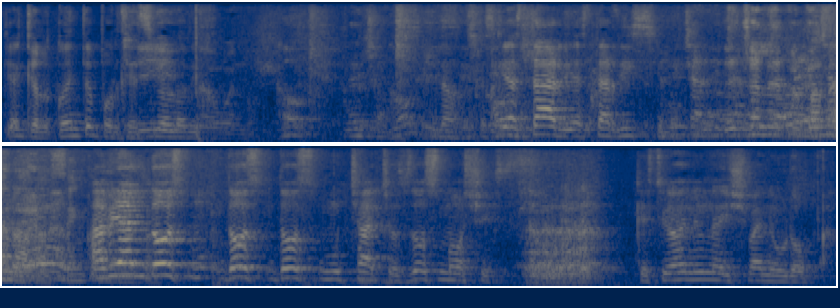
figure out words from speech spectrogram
¿Quieren que lo cuente? Porque sí, lo dijo. ah, bueno. No, es que ya es tarde, ya es tardísimo. Échale, no Habían dos, dos, dos muchachos, dos moshes, que estudiaban en una yeshiva en Europa.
